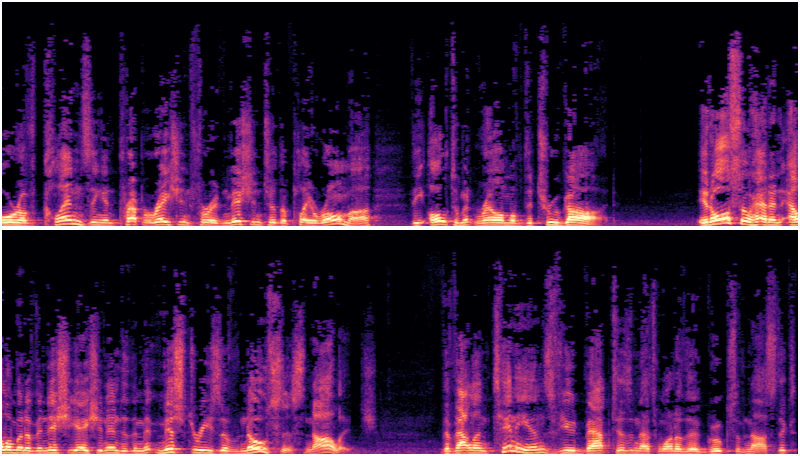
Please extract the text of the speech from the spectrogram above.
or of cleansing in preparation for admission to the pleroma, the ultimate realm of the true God. It also had an element of initiation into the mysteries of gnosis, knowledge. The Valentinians viewed baptism, that's one of the groups of Gnostics,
